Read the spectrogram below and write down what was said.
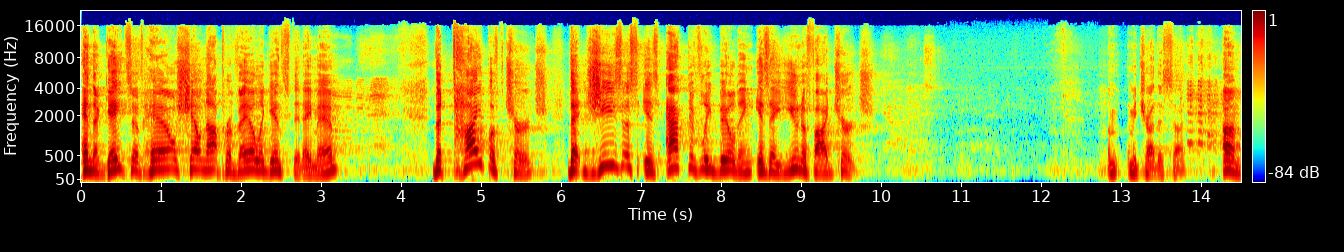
and the gates of hell shall not prevail against it. Amen. Amen. The type of church that Jesus is actively building is a unified church. Um, let me try this side. Um,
